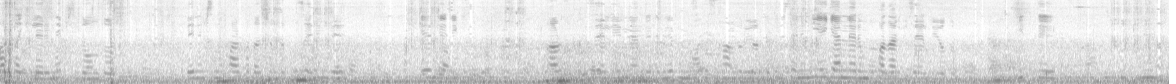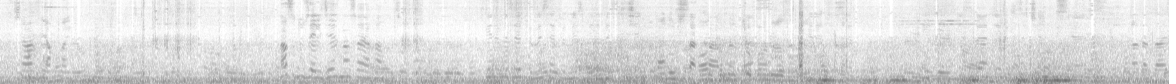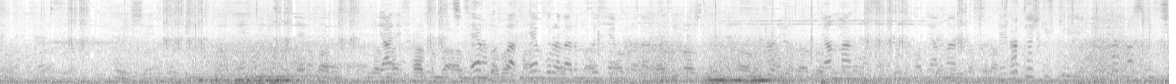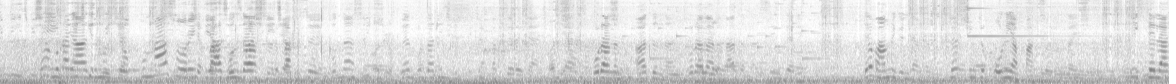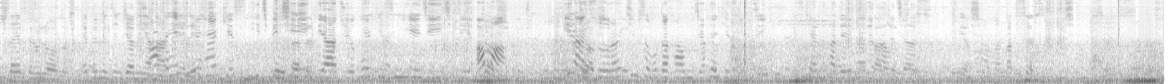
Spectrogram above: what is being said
Alttakilerin hepsi dondu. Benim sınıf arkadaşımdı, kuzenimdi. Gencecik. Arzu güzelliğinden dedim, hepimizi kıskandırıyor dedim. Senin niye genlerin bu kadar güzel diyordum. Gitti. Gitti. Abla gitti. Nasıl düzeleceğiz, nasıl ayağa kalkacağız? Birimiz hepimiz hepimiz birimiz için olursak kalkacağız. Birimiz birbirimizden yani hem bu, bak hem buralarımızı hem buralarımızı birleştireceğiz. Yanmaz mısın? Yanmaz? Ateş düştü. Şimdi hiçbir şeye ihtiyacımız yok. Bundan sonra Bak ihtiyacımız bundan sonra başlayacak. bak söyleyeyim bundan sonra hiç, ben buradan hiç gitmeyeceğim bak göreceksin. Yani buranın adını, buraların adını devamlı gündemde tutacağız çünkü onu yapmak zorundayız. İlk telaşla hep öyle olur. Hepimizin canı yanar hep- gelir. herkes hiçbir şeye Buradadır. ihtiyacı yok. Herkesin yiyeceği içeceği ama bir ay sonra kimse burada kalmayacak. Herkes gidecek. Biz kendi kaderimizle kalacağız. Yok. İnşallah. Bak söz. İnşallah. Söz.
